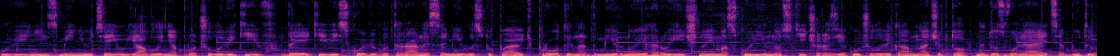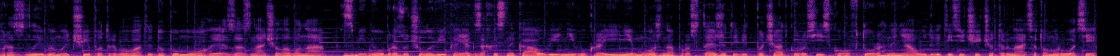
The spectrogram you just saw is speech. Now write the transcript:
у війні змінюється і уявлення про чоловіків. Деякі військові ветерани самі виступають проти надмірної героїчної маскулінності, через яку чоловікам, начебто, не дозволяється бути вразливими чи потребувати допомоги, зазначила вона. Зміни образу чоловіка як захисника у війні в Україні можна простежити від початку російського вторгнення у 2014 році.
